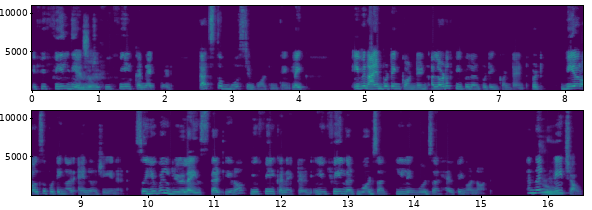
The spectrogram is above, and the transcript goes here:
if you feel the energy, if you feel connected. That's the most important thing. Like even I'm putting content, a lot of people are putting content, but we are also putting our energy in it. So you will realize that, you know, you feel connected. You feel that words are healing, words are helping or not. And then True. reach out.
